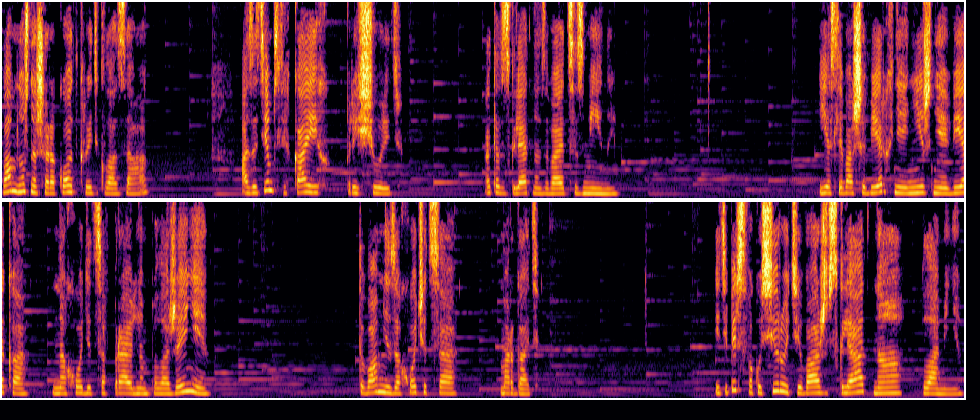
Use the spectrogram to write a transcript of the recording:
Вам нужно широко открыть глаза, а затем слегка их прищурить. Этот взгляд называется змеиный. Если ваше верхнее и нижнее веко находится в правильном положении – то вам не захочется моргать. И теперь сфокусируйте ваш взгляд на пламени.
